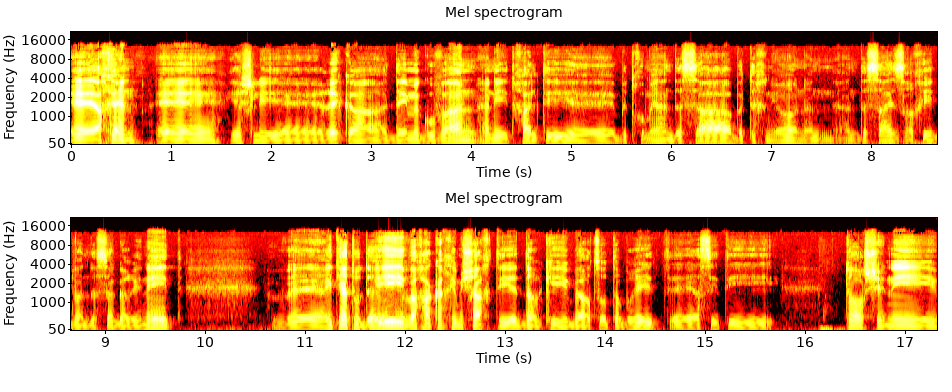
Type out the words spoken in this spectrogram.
אה, אכן, אה, יש לי רקע די מגוון. אני התחלתי בתחומי הנדסה, בטכניון, הנ- הנדסה אזרחית והנדסה גרעינית, והייתי עתודאי, ואחר כך המשכתי את דרכי בארצות הברית. עשיתי תואר שני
